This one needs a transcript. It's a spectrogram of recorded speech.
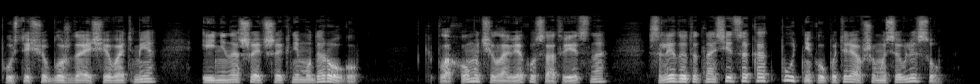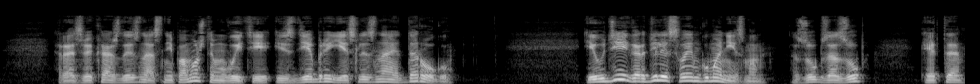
пусть еще блуждающее во тьме и не нашедшее к нему дорогу. К плохому человеку, соответственно, следует относиться как к путнику, потерявшемуся в лесу. Разве каждый из нас не поможет ему выйти из дебри, если знает дорогу? Иудеи гордились своим гуманизмом. Зуб за зуб — это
